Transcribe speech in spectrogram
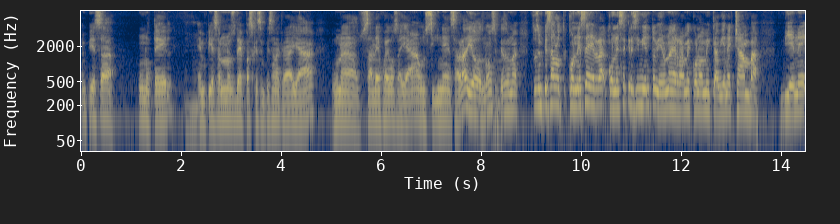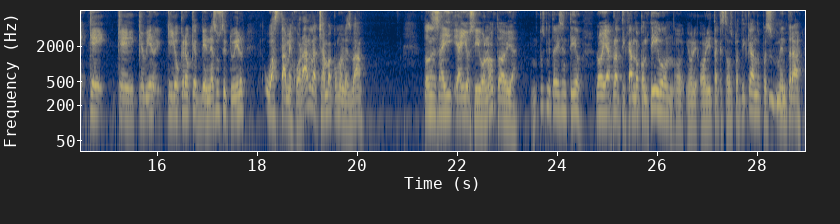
empieza un hotel, empiezan unos depas que se empiezan a crear allá, una sala de juegos allá, un cine, sabrá Dios, ¿no? Se empieza una, entonces empieza a con ese con ese crecimiento viene una derrama económica, viene chamba, viene que que, que viene que yo creo que viene a sustituir o hasta mejorar la chamba como les va. Entonces ahí, ahí yo sigo, ¿no? Todavía. Pues me trae sentido. Luego ya platicando contigo, ahorita que estamos platicando, pues me entra...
